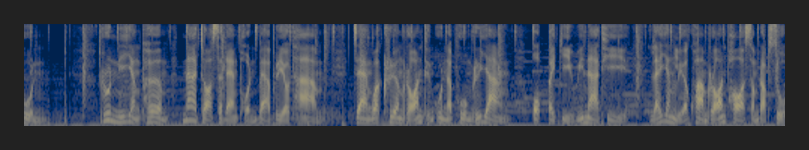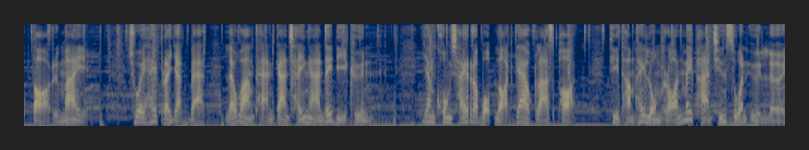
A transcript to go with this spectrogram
คุณ รุ่นนี้ยังเพิ่มหน้าจอแสดงผลแบบเรียลไทม์ แจ้งว่าเครื่องร้อนถึงอุณหภูมิหรือยัง อบไปกี่วินาที และยังเหลือความร้อนพอสำหรับสูบต่อหรือไม่ ช่วยให้ประหยัดแบตและวางแผนการใช้งานได้ดีขึ้น ยังคงใช้ระบบหลอดแก้ว Glass Pot ที่ทำให้ลมร้อนไม่ผ่านชิ้นส่วนอื่นเลย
